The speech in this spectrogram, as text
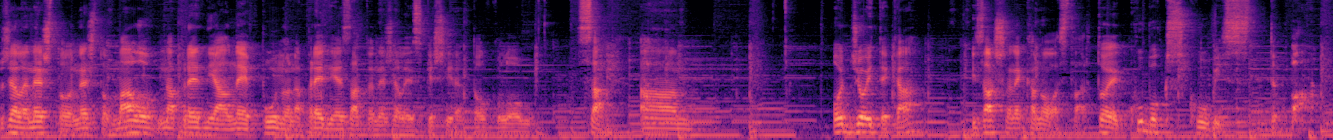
žele nešto, nešto malo naprednije, ali ne puno naprednije, zato ne žele iskeširati toliko lovu. Sad, um, od Joyteka izašla neka nova stvar, to je Kubox Cubis 2.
